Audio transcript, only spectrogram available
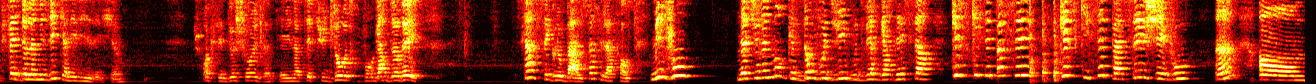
fête de la musique à l'Élysée. Je crois que c'est deux choses, il y en a peut-être eu d'autres, vous regarderez. Ça, c'est global, ça, c'est la France. Mais vous, Naturellement que dans votre vie, vous devez regarder ça. Qu'est-ce qui s'est passé? Qu'est-ce qui s'est passé chez vous hein? En,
